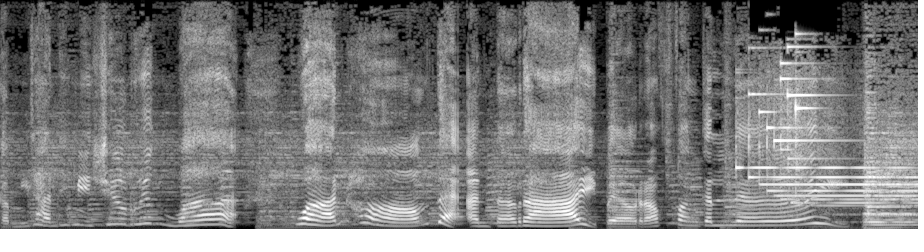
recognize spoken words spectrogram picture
กับนิทานที่มีชื่อเรื่องว่า หวานหอมแต่อันตรายไปรับฟังกันเลย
